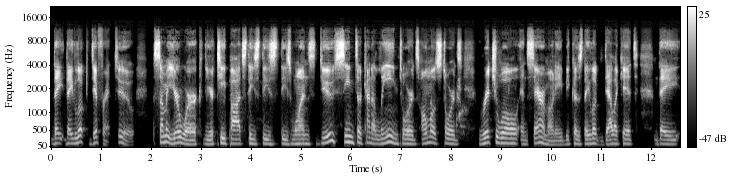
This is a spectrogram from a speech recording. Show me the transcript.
they they look different too. Some of your work your teapots these these these ones do seem to kind of lean towards almost towards ritual and ceremony because they look delicate. They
